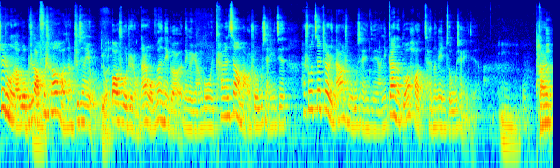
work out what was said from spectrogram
这种的，我不知道，嗯富士康好像之前有有对爆出过这种，但是我问那个那个员工，开玩笑嘛，我说五险一金，他说在这里哪有什么五险一金啊？你干的多好才能给你做五险一金？嗯他们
